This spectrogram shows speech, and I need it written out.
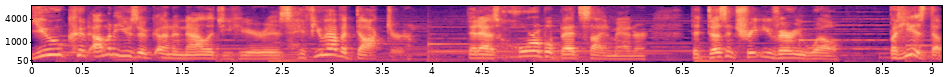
You could, I'm going to use a, an analogy here is if you have a doctor that has horrible bedside manner, that doesn't treat you very well, but he is the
